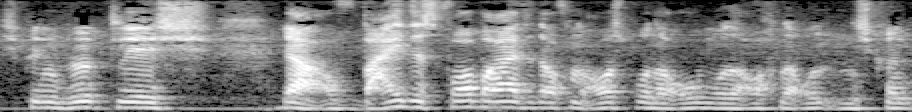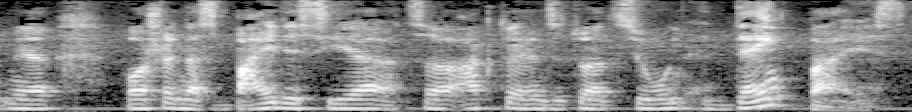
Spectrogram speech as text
Ich bin wirklich ja, auf beides vorbereitet, auf dem Ausbruch nach oben oder auch nach unten. Ich könnte mir vorstellen, dass beides hier zur aktuellen Situation denkbar ist.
